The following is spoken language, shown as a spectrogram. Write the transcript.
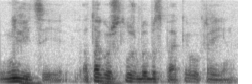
міліції, а також Служби безпеки України.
